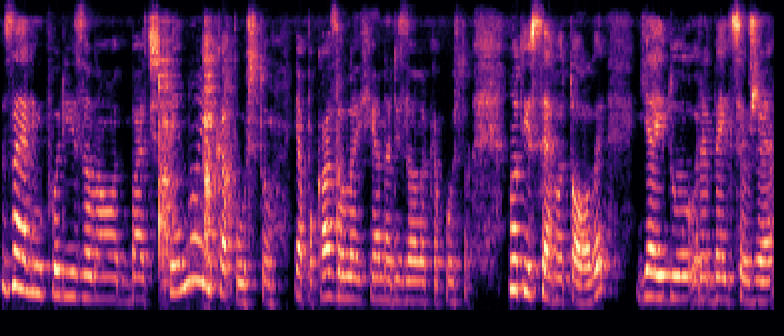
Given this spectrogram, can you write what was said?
Зелень порізала, от бачите, ну і капусту. Я показувала, як я нарізала капусту. Ну, от і все готове. Я йду, ребельця вже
